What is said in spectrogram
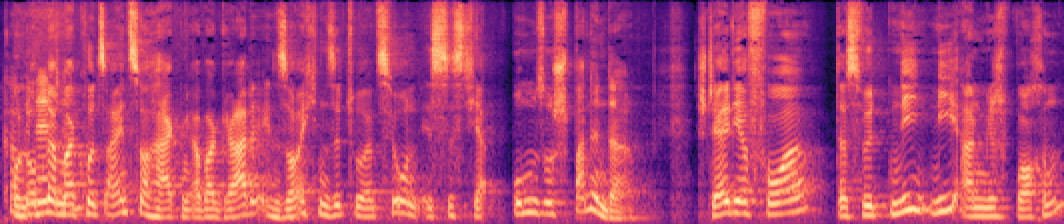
Komponente. Und um da mal kurz einzuhaken, aber gerade in solchen Situationen ist es ja umso spannender. Stell dir vor, das wird nie, nie angesprochen.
